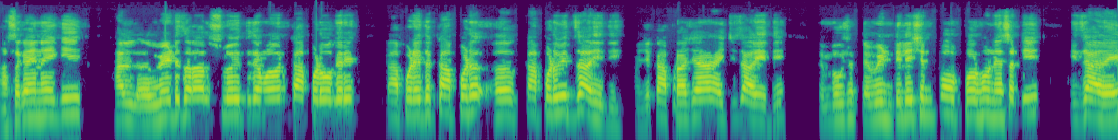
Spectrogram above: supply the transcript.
असं काही नाही की वेट जरा स्लो येते त्यामुळे कापड वगैरे कापड येतं कापड कापड विथ जाळी येते. म्हणजे कापडाच्या ह्याची जाळी येते. तुम्ही बघू शकता व्हेंटिलेशन प्रॉपर होण्यासाठी ही जाळ आहे.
